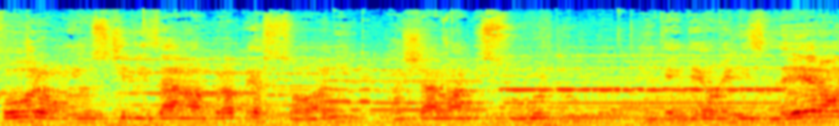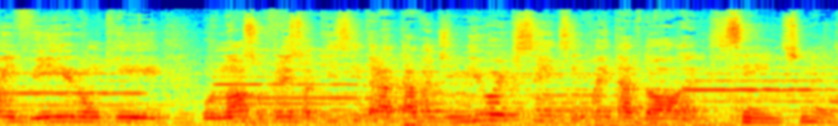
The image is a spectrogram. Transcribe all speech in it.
foram e utilizaram a própria Sony, acharam um absurdo, entendeu? Eles leram e viram que o nosso preço aqui se tratava de 1.850 dólares. Sim, isso mesmo.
